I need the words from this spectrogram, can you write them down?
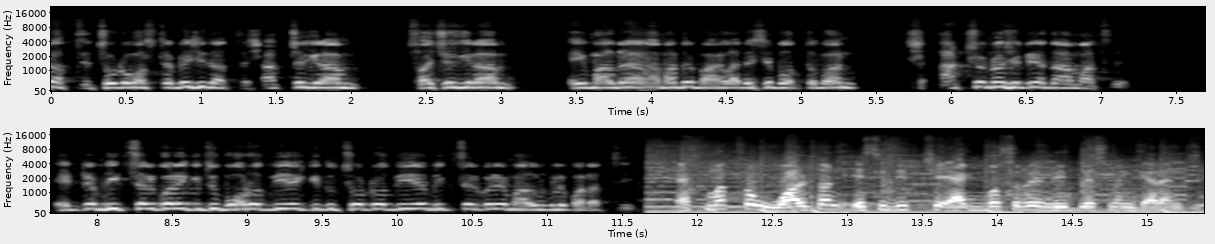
যাচ্ছে ছোট মাছটা বেশি যাচ্ছে সাতশো গ্রাম ছয়শো গ্রাম এই মালটা আমাদের বাংলাদেশে বর্তমান আটশো নশো টাকা দাম আছে। এটা মিক্সার করে কিছু বড় দিয়ে কিছু ছোট দিয়ে মিক্সার করে মালগুলো পাঠাচ্ছি। একমাত্র ওয়ালটন এসি দিচ্ছে এক বছরের রিপ্লেসমেন্ট গ্যারান্টি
